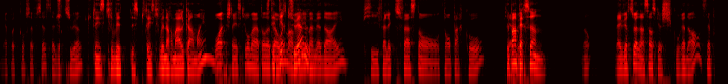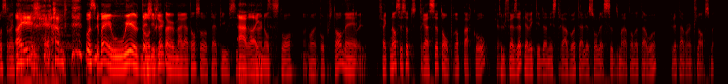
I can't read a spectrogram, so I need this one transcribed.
il n'y a pas de course officielle, c'était virtuel. Tu t'inscrivais, est-ce que tu t'inscrivais normal quand même? Oui, je inscrit au marathon d'Ottawa, je envoyé ma médaille, puis il fallait que tu fasses ton, ton parcours. C'était pas en personne? Ben, virtuel dans le sens que je courais dehors, c'était pas sur un tapis. oh, c'est bien weird ton J'ai fait un marathon sur le tapis aussi. Arrête. Une autre histoire. Ouais. pour plus tard. Mais fait que non, c'est ça, tu traçais ton propre parcours, tu le faisais, puis avec tes données Strava, tu allais sur le site du marathon d'Ottawa, puis là, tu avais un classement.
